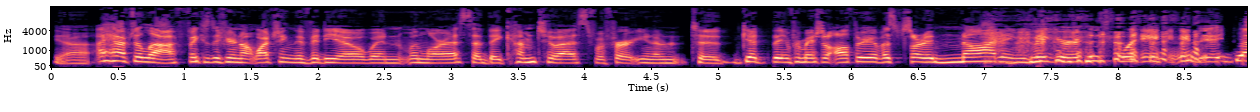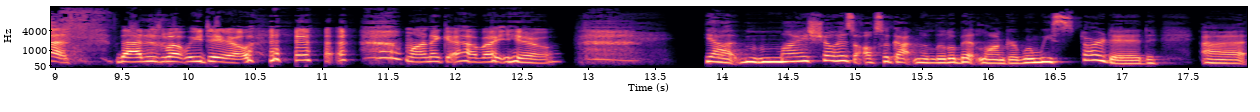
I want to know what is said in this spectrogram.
Yeah, I have to laugh because if you're not watching the video when when Laura said they come to us for, for you know to get the information, all three of us started nodding vigorously. yes, that is what we do. Monica, how about you? Yeah, my show has also gotten a little bit longer. When we started, uh,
